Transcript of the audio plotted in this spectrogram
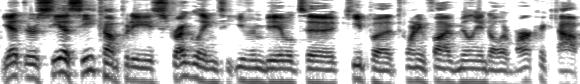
Yet their CSE company struggling to even be able to keep a $25 million market cap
